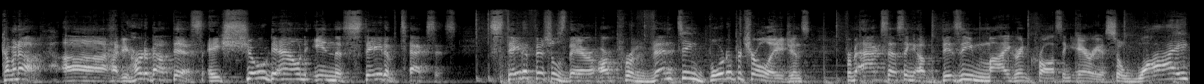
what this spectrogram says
Coming up, uh, have you heard about this? A showdown in the state of Texas. State officials there are preventing Border Patrol agents from accessing a busy migrant crossing area. So, why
